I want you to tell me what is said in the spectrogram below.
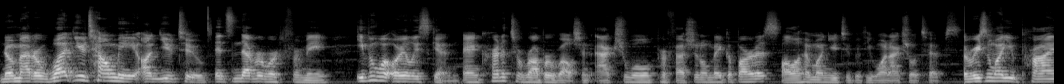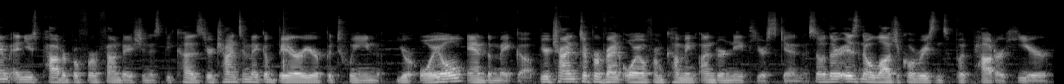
no matter what you tell me on YouTube. It's never worked for me even with oily skin. And credit to Robert Welsh, an actual professional makeup artist. Follow him on YouTube if you want actual tips. The reason why you prime and use powder before foundation is because you're trying to make a barrier between your oil and the makeup. You're trying to prevent oil from coming underneath your skin. So there is no logical reason to put powder here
